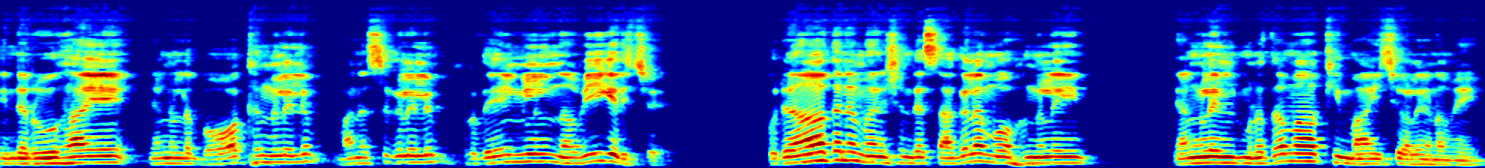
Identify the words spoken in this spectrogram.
നിന്റെ റൂഹായെ ഞങ്ങളുടെ ബോധങ്ങളിലും മനസ്സുകളിലും ഹൃദയങ്ങളിലും നവീകരിച്ച് പുരാതന മനുഷ്യന്റെ സകല മോഹങ്ങളെയും ഞങ്ങളിൽ മൃതമാക്കി മായിച്ചു കളയണമേ.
